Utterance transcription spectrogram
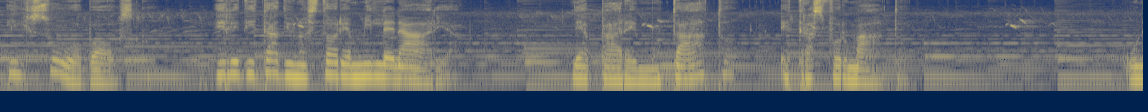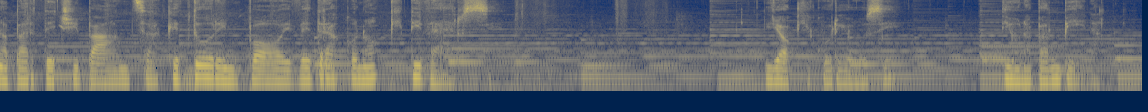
il suo bosco, eredità di una storia millenaria, le appare mutato e trasformato. Una partecipanza che d'ora in poi vedrà con occhi diversi. Gli occhi curiosi di una bambina.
